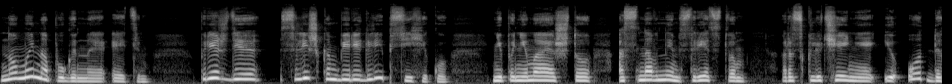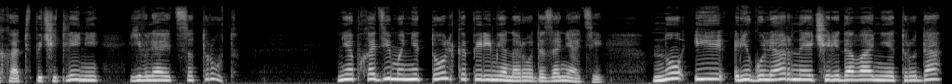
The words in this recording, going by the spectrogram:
Но мы, напуганные этим, прежде слишком берегли психику, не понимая, что основным средством расключения и отдыха от впечатлений является труд. Необходима не только перемена рода занятий, но и регулярное чередование труда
